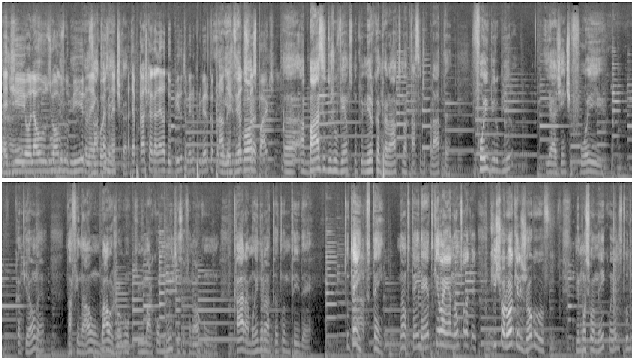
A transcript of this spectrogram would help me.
É de olhar os O jogos do Birubiru, Biro, né? E coisa, né? cara. Até porque acho que a galera do Biro também no primeiro campeonato da Juventus fez agora. parte, né? Ah, a base do Juventus no primeiro campeonato, na Taça de Prata, foi o Birubiru. E a gente foi campeão, né? Na final, um, bah, um jogo que me marcou muito essa final com. Cara, a mãe do Natan, tu não tem ideia. Tu tem, tu tem. Não, tu tem ideia do que ela é, não só daquele. O que chorou aquele jogo, eu me emocionei com eles, tudo,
